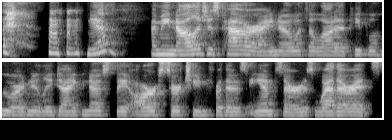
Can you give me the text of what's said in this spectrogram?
yeah. I mean, knowledge is power. I know with a lot of people who are newly diagnosed, they are searching for those answers, whether it's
